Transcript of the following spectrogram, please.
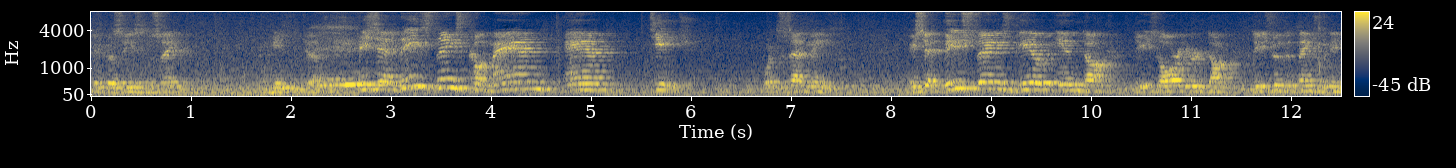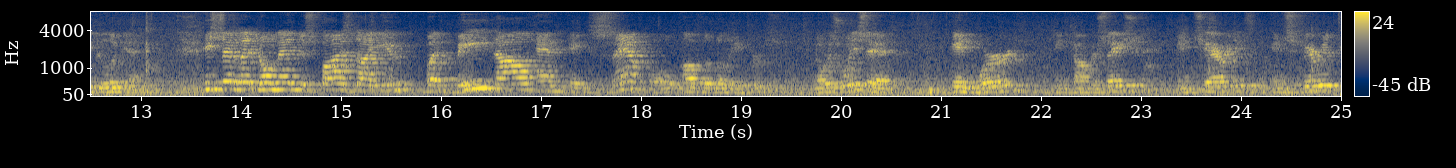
because He's the Savior. and He's the Judge. He said, These things command and teach. What does that mean? He said, These things give in doctrine. These are your doctrines. These are the things we need to look at. He said, Let no man despise thy youth, but be thou an example of the believers. Notice what he said in word, in conversation, in charity, in spirit,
